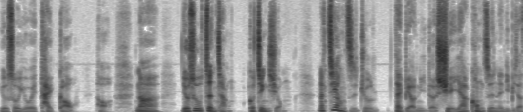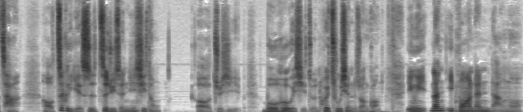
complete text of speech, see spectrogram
有时候也会太高。好，那有时候正常。够正常，那这样子就代表你的血压控制能力比较差。好，这个也是自律神经系统，哦，就是不好的时阵会出现的状况。因为咱一般咱人哦，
